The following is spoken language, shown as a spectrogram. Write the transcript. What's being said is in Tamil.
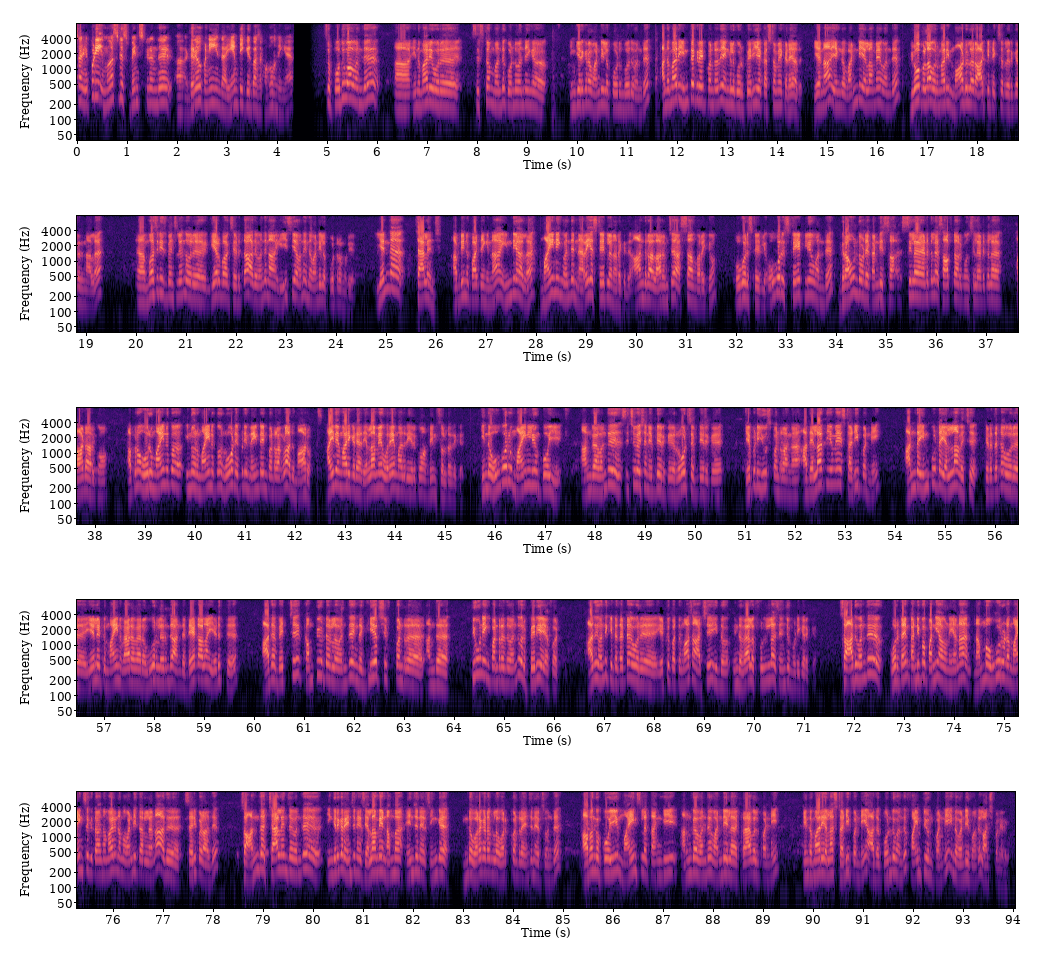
சார் எப்படி மெர்சிடிஸ் பென்ஸ்ல இருந்து டெரிவ் பண்ணி இந்த ஏஎம்டி கியர் பாக்ஸை கொண்டு வந்தீங்க? ஸோ பொதுவா வந்து இந்த மாதிரி ஒரு சிஸ்டம் வந்து கொண்டு வந்து இங்க இங்க இருக்கிற வண்டியில போடும்போது வந்து அந்த மாதிரி இன்டகிரேட் பண்றது எங்களுக்கு ஒரு பெரிய கஷ்டமே கிடையாது. ஏன்னா எங்க வண்டி எல்லாமே வந்து குளோபலா ஒரு மாதிரி மாடுலர் ஆர்கிடெக்சர்ல இருக்கிறதுனால மெர்சிடிஸ் பென்ஸ்ல இருந்து ஒரு கியர் பாக்ஸ் எடுத்தா அதை வந்து நான் ஈஸியா வந்து இந்த வண்டியில போட்டுற முடியும். என்ன சேலஞ்ச் அப்படின்னு பாத்தீங்கன்னா இந்தியால மைனிங் வந்து நிறைய ஸ்டேட்ல நடக்குது. ஆந்திரால ஆரம்பிச்சு அஸ்ஸாம் வரைக்கும் ஒவ்வொரு ஸ்டேட்லயும் ஒவ்வொரு ஸ்டேட்லயும் வந்து கிரவுண்டோட கண்டி சில இடத்துல சாஃப்டா இருக்கும் சில இடத்துல ஹார்டா இருக்கும். அப்புறம் ஒரு மைனுக்கும் இன்னொரு மைனுக்கும் ரோடு எப்படி மெயின்டைன் பண்றாங்களோ அது மாறும். ஹைவே மாதிரி கிடையாது. எல்லாமே ஒரே மாதிரி இருக்கும் அப்படின்னு சொல்றதுக்கு. இந்த ஒவ்வொரு மைன்லயும் போய் அங்க வந்து சுச்சுவேஷன் எப்படி இருக்கு ரோட்ஸ் எப்படி இருக்கு எப்படி யூஸ் பண்றாங்க அது எல்லாத்தையுமே ஸ்டடி பண்ணி அந்த இன்புட்டை எல்லாம் வச்சு கிட்டத்தட்ட ஒரு ஏழு எட்டு மைன் வேற வேற ஊர்ல இருந்து அந்த டேட்டாலாம் எடுத்து அதை வச்சு கம்ப்யூட்டர்ல வந்து இந்த கியர் ஷிஃப்ட் பண்ற அந்த டியூனிங் பண்றது வந்து ஒரு பெரிய எஃபர்ட் அது வந்து கிட்டத்தட்ட ஒரு எட்டு பத்து மாசம் ஆச்சு. இந்த இந்த வேலை ஃபுல்லா செஞ்சு முடிக்கிறதுக்கு. ஸோ அது வந்து ஒரு டைம் கண்டிப்பா பண்ணி ஆகணும். ஏன்னா நம்ம ஊரோட மைண்ட்ஸுக்கு தகுந்த மாதிரி நம்ம வண்டி தரலன்னா அது சரிப்படாது. ஸோ அந்த சேலஞ்சை வந்து இங்க இருக்கிற என்ஜினியர்ஸ் எல்லாமே நம்ம என்ஜினியர்ஸ் இங்க இந்த உரகடங்குல ஒர்க் பண்ற என்ஜினியர்ஸ் வந்து அவங்க போய் மைன்ஸ்ல தங்கி அங்க வந்து வண்டியில டிராவல் பண்ணி இந்த மாதிரி எல்லாம் ஸ்டடி பண்ணி அதை கொண்டு வந்து ஃபைன் டியூன் பண்ணி இந்த வண்டியை வந்து லான்ச் பண்ணிருக்கோம்.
